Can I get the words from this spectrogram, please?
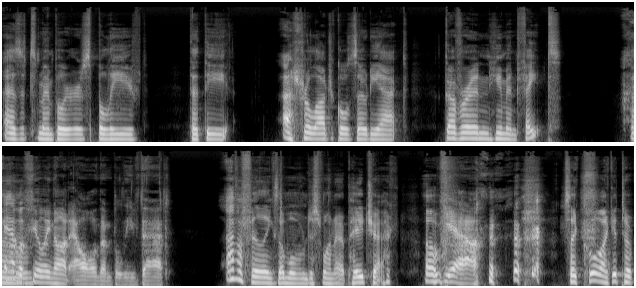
as its members believed that the astrological zodiac governed human fate. I have a Um, feeling not all of them believe that. I have a feeling some of them just wanted a paycheck. Um, Yeah. It's like cool. I get to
